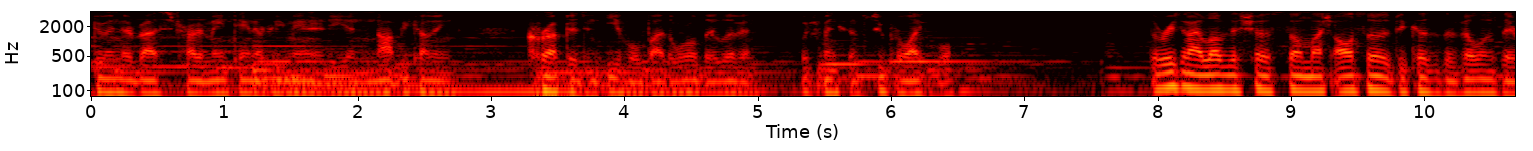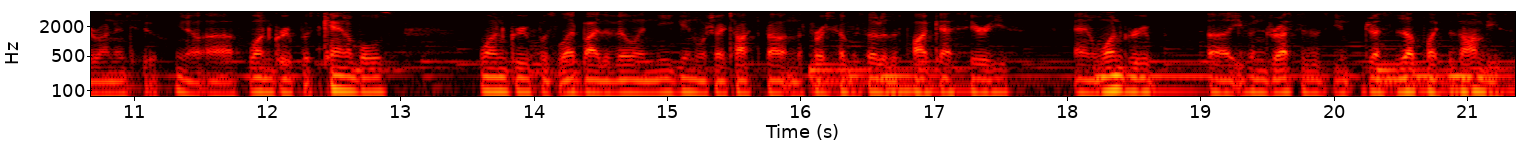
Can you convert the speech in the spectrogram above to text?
doing their best to try to maintain their humanity and not becoming corrupted and evil by the world they live in which makes them super likable the reason I love this show so much also is because of the villains they run into. You know, uh, one group was cannibals, one group was led by the villain Negan, which I talked about in the first episode of the podcast series, and one group uh, even dresses dresses up like the zombies.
